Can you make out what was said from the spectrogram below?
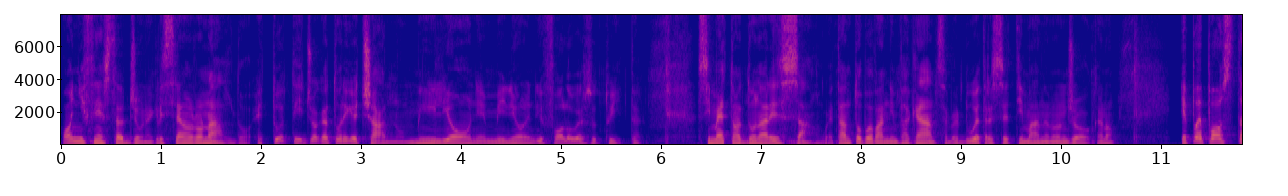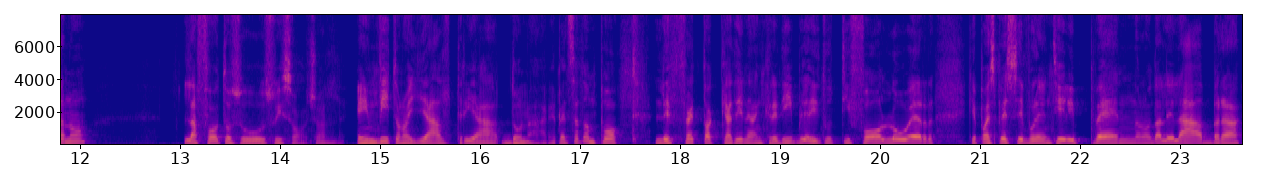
ogni fine stagione Cristiano Ronaldo e tutti i giocatori che hanno milioni e milioni di follower su Twitter si mettono a donare il sangue, tanto poi vanno in vacanza per due o tre settimane e non giocano e poi postano la foto su, sui social e invitano gli altri a donare. Pensate un po' l'effetto a catena incredibile di tutti i follower che poi spesso e volentieri pendono dalle labbra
